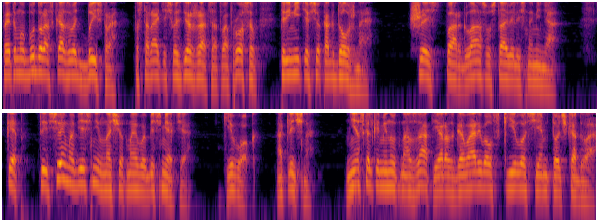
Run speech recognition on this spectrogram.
Поэтому буду рассказывать быстро. Постарайтесь воздержаться от вопросов, примите все как должное». Шесть пар глаз уставились на меня. «Кэп, ты все им объяснил насчет моего бессмертия?» Кивок. Отлично. Несколько минут назад я разговаривал с Кило 7.2.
